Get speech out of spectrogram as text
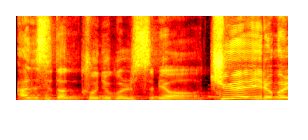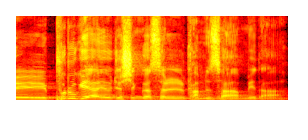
안 쓰던 근육을 쓰며 주의 이름을 부르게 하여 주신 것을 감사합니다.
